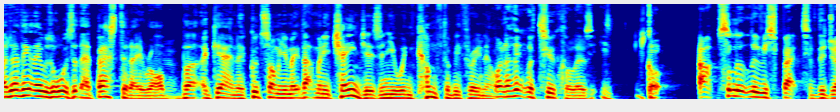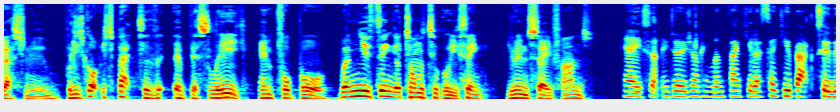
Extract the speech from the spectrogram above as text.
I don't think they was always at their best today, Rob, yeah. but again, a good sign when you make that many changes and you win comfortably 3 0. Well, I think with Tuchel, is he's got absolutely respect of the dressing room, but he's got respect of, of this league in football. When you think of Thomas Tuchel, you think you're in safe hands. Yeah, you certainly do, gentlemen. Thank you. Let's take you back to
